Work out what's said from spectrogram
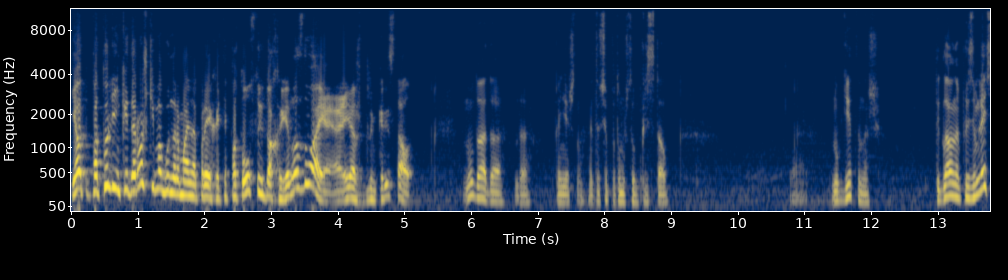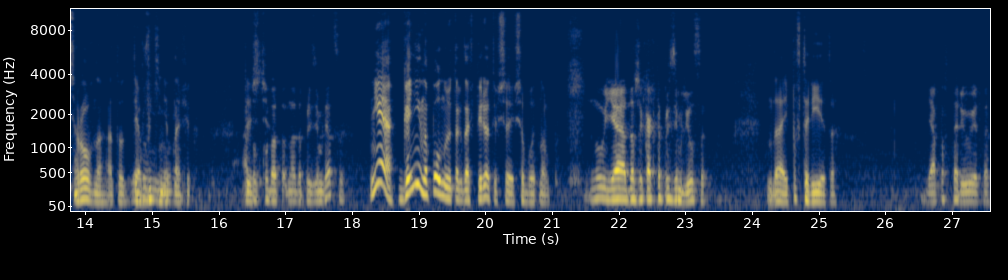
Я вот по тоненькой дорожке могу нормально проехать, а по толстой до хрена с два, я, я ж, блин, кристалл. Ну да, да, да, конечно. Это все потому, что он кристалл. Так. Ну где ты наш? Ты, главное, приземляйся ровно, а то я тебя думаю, выкинет нафиг. А то тут есть... куда-то надо приземляться? Не, гони на полную тогда вперед, и все, и все будет норм. Ну, я даже как-то приземлился. Да, и повтори это. Я повторю это.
